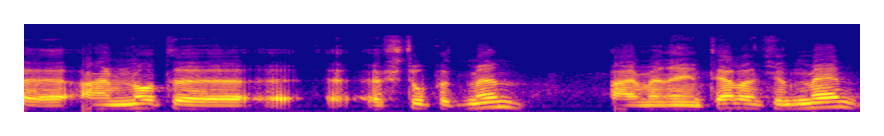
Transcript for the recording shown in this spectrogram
Eh, I'm not a, a, a stupid man. I'm an intelligent man.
